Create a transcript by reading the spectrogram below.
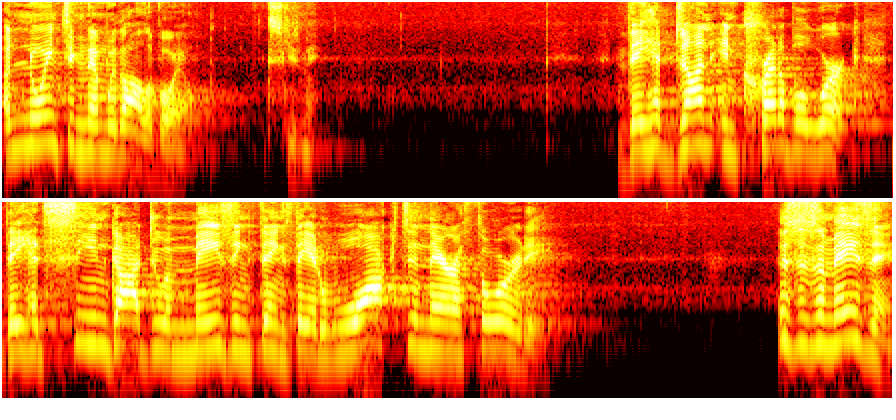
anointing them with olive oil. Excuse me. They had done incredible work. They had seen God do amazing things. They had walked in their authority. This is amazing.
